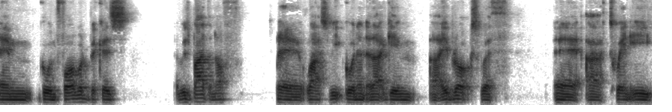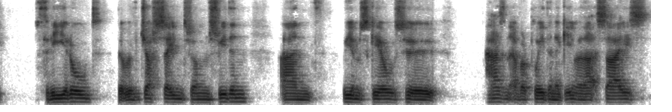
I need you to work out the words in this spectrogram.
um, going forward because it was bad enough uh, last week going into that game at Ibrox with uh, a 23 year old that we've just signed from Sweden and Liam Scales, who hasn't ever played in a game of that size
